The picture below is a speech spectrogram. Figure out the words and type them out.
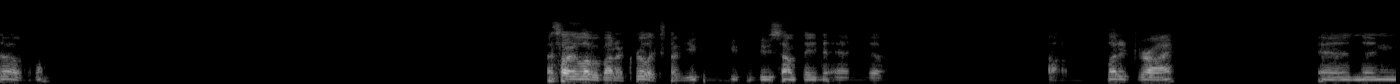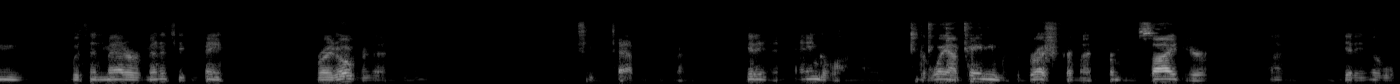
so that's what I love about acrylic stuff. You can you can do something and uh, um, let it dry, and then within a matter of minutes you can paint right over that again. See what's happening here. I'm getting an angle on my the way I'm painting with the brush from it from the side here. I'm getting little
